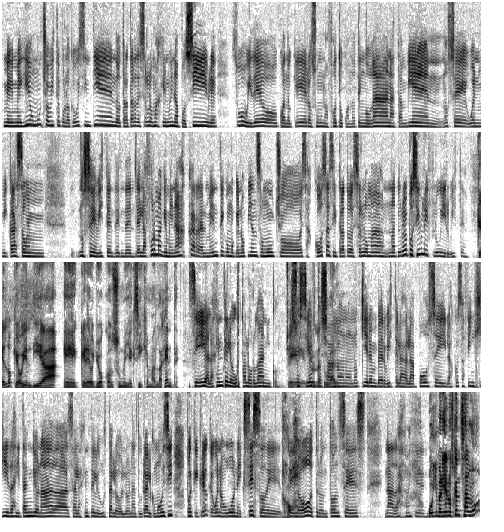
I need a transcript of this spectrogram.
me, me guío mucho, viste, por lo que voy sintiendo, tratar de ser lo más genuina posible. Subo video cuando quiero, subo una foto cuando tengo ganas también, no sé, o en mi casa o en, no sé, viste, de, de- de la forma que me nazca realmente, como que no pienso mucho esas cosas y trato de ser lo más natural posible y fluir, viste. Que es lo que hoy en día, eh, creo yo, consume y exige más la gente. Sí, a la gente le gusta lo orgánico. Sí, Eso es cierto, ya no, no, no quieren ver, viste, la, la pose y las cosas fingidas y tan guionadas. A la gente le gusta lo, lo natural, como vos decís, porque creo que, bueno, hubo un exceso de, de lo otro. Entonces, nada. que- Oye, María, ¿nos cantas algo?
